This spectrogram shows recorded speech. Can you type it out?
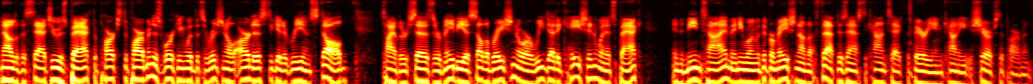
Now that the statue is back, the Parks Department is working with its original artist to get it reinstalled. Tyler says there may be a celebration or a rededication when it's back. In the meantime, anyone with information on the theft is asked to contact the Berrien County Sheriff's Department.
